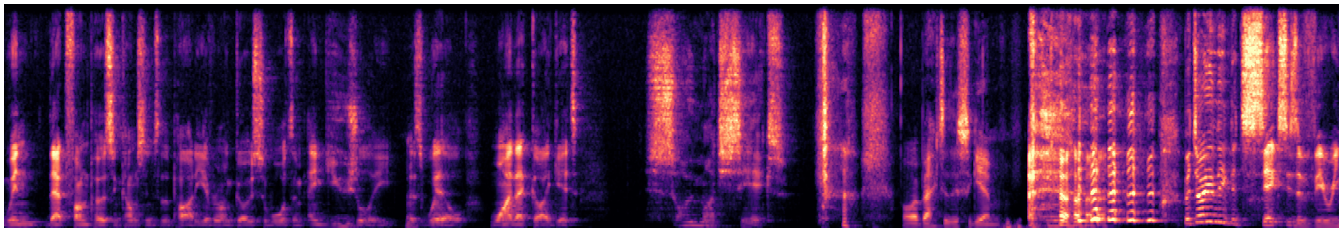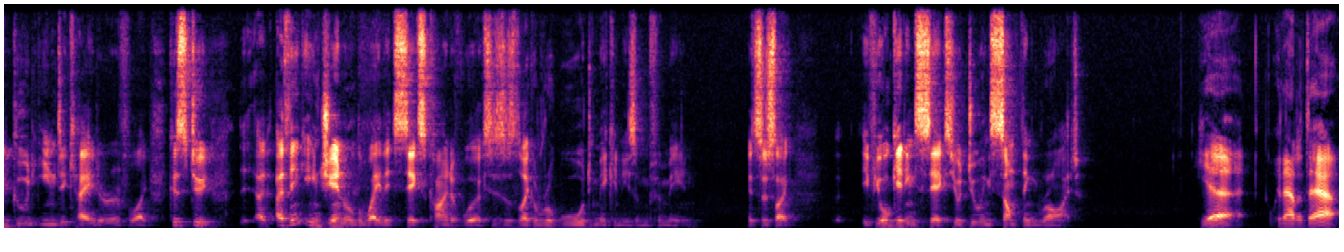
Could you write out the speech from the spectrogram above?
when that fun person comes into the party, everyone goes towards them, and usually Hmm. as well why that guy gets so much sex. Oh, we're back to this again. But don't you think that sex is a very good indicator of like, because dude, I, I think in general the way that sex kind of works is as like a reward mechanism for men. It's just like if you're getting sex, you're doing something right. Yeah, without a doubt.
